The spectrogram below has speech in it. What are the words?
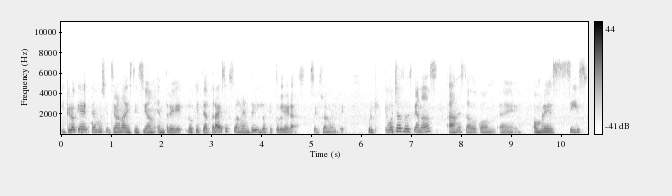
Y creo que tenemos que hacer una distinción entre lo que te atrae sexualmente y lo que toleras sexualmente. Porque muchas lesbianas han estado con eh, hombres cis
